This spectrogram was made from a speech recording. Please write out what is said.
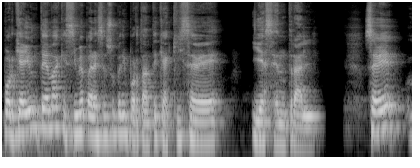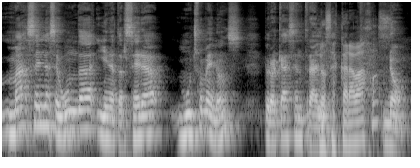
porque hay un tema que sí me parece súper importante que aquí se ve y es central. Se ve más en la segunda y en la tercera, mucho menos, pero acá es central. ¿Los escarabajos? No.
